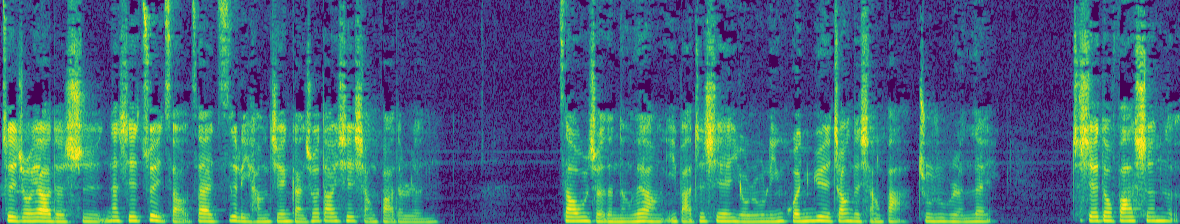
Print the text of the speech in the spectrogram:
最重要的是，那些最早在字里行间感受到一些想法的人，造物者的能量已把这些有如灵魂乐章的想法注入人类，这些都发生了。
